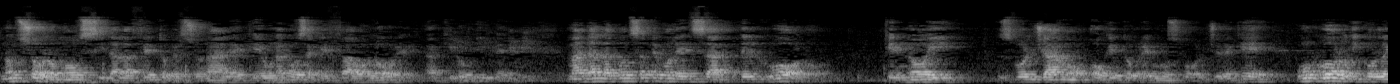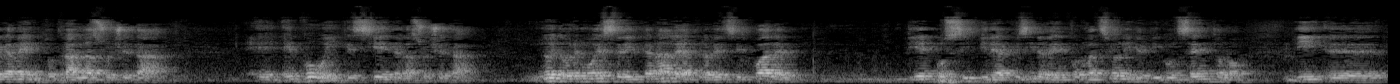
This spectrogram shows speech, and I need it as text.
non solo mossi dall'affetto personale, che è una cosa che fa onore a chi lo vive, ma dalla consapevolezza del ruolo che noi svolgiamo o che dovremmo svolgere, che è un ruolo di collegamento tra la società e, e voi che siete la società. Noi dovremmo essere il canale attraverso il quale vi è possibile acquisire le informazioni che vi consentono di eh,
